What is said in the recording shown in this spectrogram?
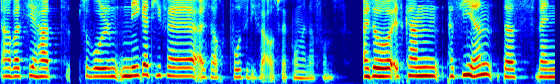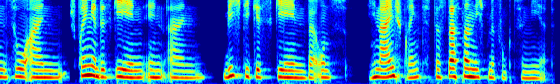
aber sie hat sowohl negative als auch positive Auswirkungen auf uns. Also es kann passieren, dass wenn so ein springendes Gen in ein wichtiges Gen bei uns hineinspringt, dass das dann nicht mehr funktioniert.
